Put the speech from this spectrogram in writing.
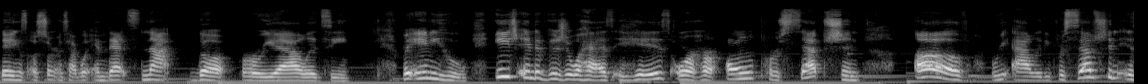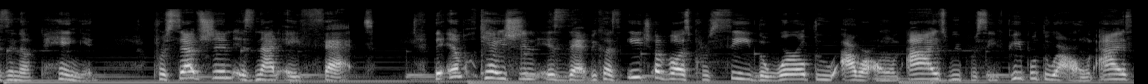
things a certain type of way, and that's not the reality. But anywho, each individual has his or her own perception of reality. Perception is an opinion. Perception is not a fact. The implication is that because each of us perceive the world through our own eyes, we perceive people through our own eyes,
